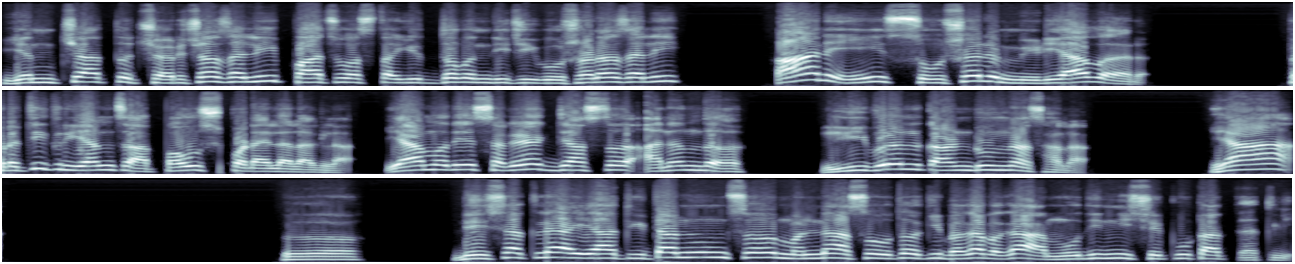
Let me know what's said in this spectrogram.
यांच्यात चर्चा झाली. पाच वाजता युद्धबंदीची घोषणा झाली. आणि सोशल मीडियावर प्रतिक्रियांचा पाऊस पडायला लागला. यामध्ये सगळ्यात जास्त आनंद लिबरल कांडूंना झाला. या देशातल्या या कीटाणूंचं म्हणणं असं होतं की बघा बघा मोदींनी शेपुटात घातली.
